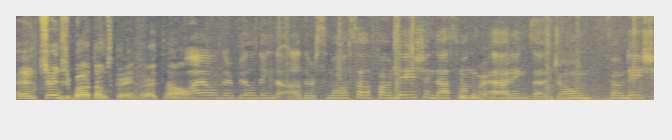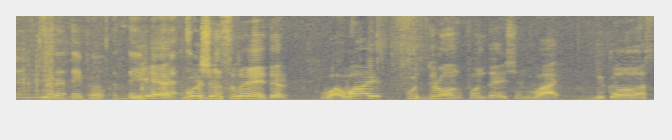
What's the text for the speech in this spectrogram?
and change bottom screen right now While they're building the other small cell foundation, that's when we're adding the drone foundation so that they pull. They pull yeah, that too. questions later. Why put drone foundation? Why? Because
